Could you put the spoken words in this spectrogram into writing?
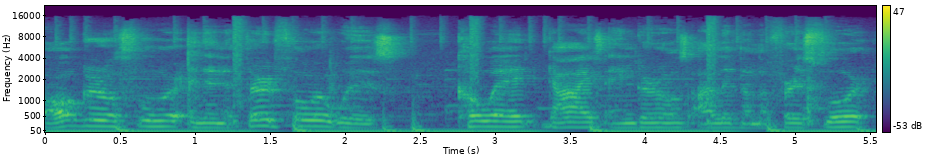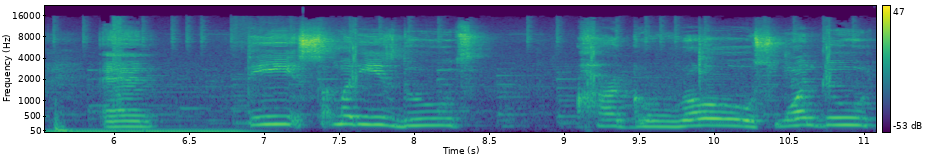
all girls floor, and then the third floor was co-ed, guys and girls. I lived on the first floor, and the some of these dudes are gross. One dude,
